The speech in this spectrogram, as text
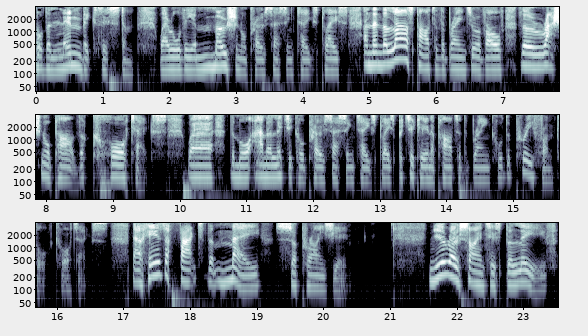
or the limbic system, where all the emotional processing takes place. And then the last part of the brain to evolve, the rational part, the cortex, where the more analytical processing takes place, particularly in a part of the brain called the prefrontal cortex. Now, here's a fact that may surprise you. Neuroscientists believe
